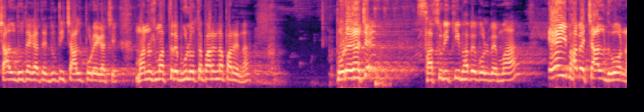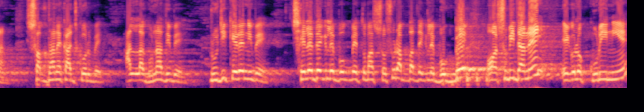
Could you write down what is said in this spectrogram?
চাল ধুতে গেছে, দুটি চাল পড়ে গেছে। মানুষ মাত্রে ভুল হতে পারে না পারে না। পড়ে গেছে। শাশুড়ি কীভাবে বলবে, মা, এইভাবে চাল ধুও না, সাবধানে কাজ করবে। আল্লাহ গুণা দিবে, রুজি কেড়ে নিবে। ছেলে দেখলে বকবে, তোমার শ্বশুর আব্বা দেখলে বকবে, অসুবিধা নেই। এগুলো কুড়ি নিয়ে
